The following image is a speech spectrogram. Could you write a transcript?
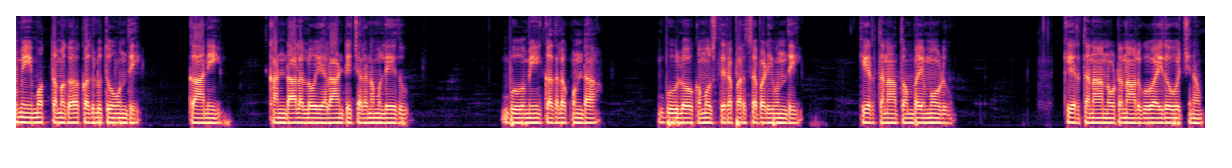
భూమి మొత్తముగా కదులుతూ ఉంది. కానీ ఖండాలలో ఎలాంటి చలనము లేదు. భూమి కదలకుండా భూలోకము స్థిరపరచబడి ఉంది. కీర్తన తొంభై మూడు కీర్తన నూట నాలుగు ఐదో వచ్చినం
